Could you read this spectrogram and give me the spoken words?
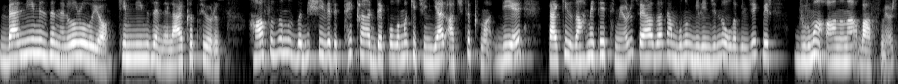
benliğimizde neler oluyor, kimliğimize neler katıyoruz, hafızamızda bir şeyleri tekrar depolamak için yer açtık mı diye belki zahmet etmiyoruz veya zaten bunun bilincinde olabilecek bir durma anına basmıyoruz.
